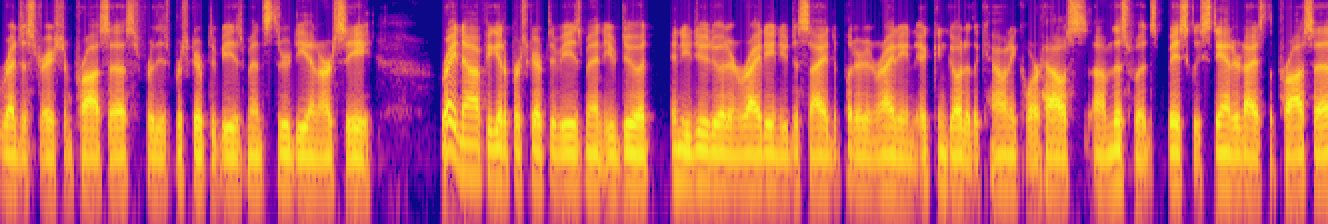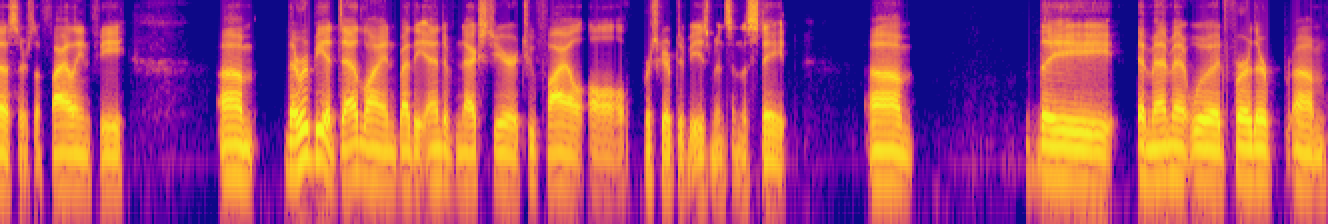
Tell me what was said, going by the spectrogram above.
registration process for these prescriptive easements through DNRC. Right now, if you get a prescriptive easement, you do it and you do do it in writing, you decide to put it in writing, it can go to the county courthouse. Um, this would basically standardize the process. There's a filing fee. Um, there would be a deadline by the end of next year to file all prescriptive easements in the state. Um, the amendment would further, um,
